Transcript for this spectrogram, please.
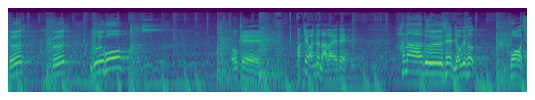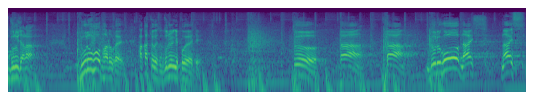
Good, good. 누르고. 오케이. 밖에 완전 나가야 돼. 하나, 둘, 셋. 여기서 공과 같이 누르잖아. 누르고 바로 가야 돼. 바깥쪽에서 누르는 게 보여야 돼. 두, 땅, 땅. 누르고, nice, nice.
